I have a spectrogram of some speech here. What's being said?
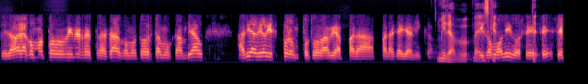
Pero ahora como todo viene retrasado, como todo está muy cambiado, a día de hoy es pronto todavía para, para que haya. Mira, y como digo, se, se,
